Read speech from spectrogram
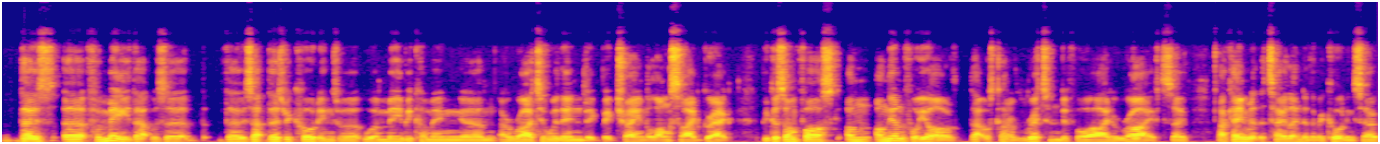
those uh, for me that was a those those recordings were, were me becoming um, a writer within Big Big Train alongside Greg. Because on fast on, on the Underfall Yard that was kind of written before I'd arrived. So I came in at the tail end of the recording so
